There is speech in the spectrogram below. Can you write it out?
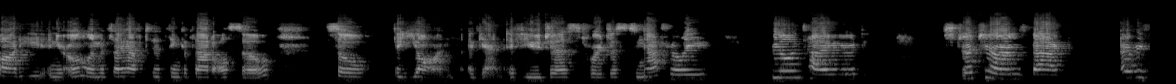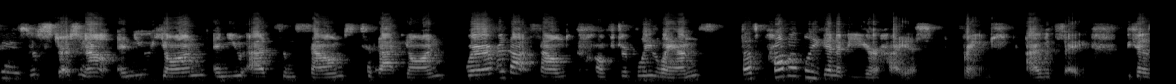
body and your own limits. I have to think of that also. So the yawn again. If you just were just naturally feeling tired, stretch your arms back. Everything is just stretching out, and you yawn and you add some sound to that yawn. Wherever that sound comfortably lands, that's probably going to be your highest range, I would say, because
